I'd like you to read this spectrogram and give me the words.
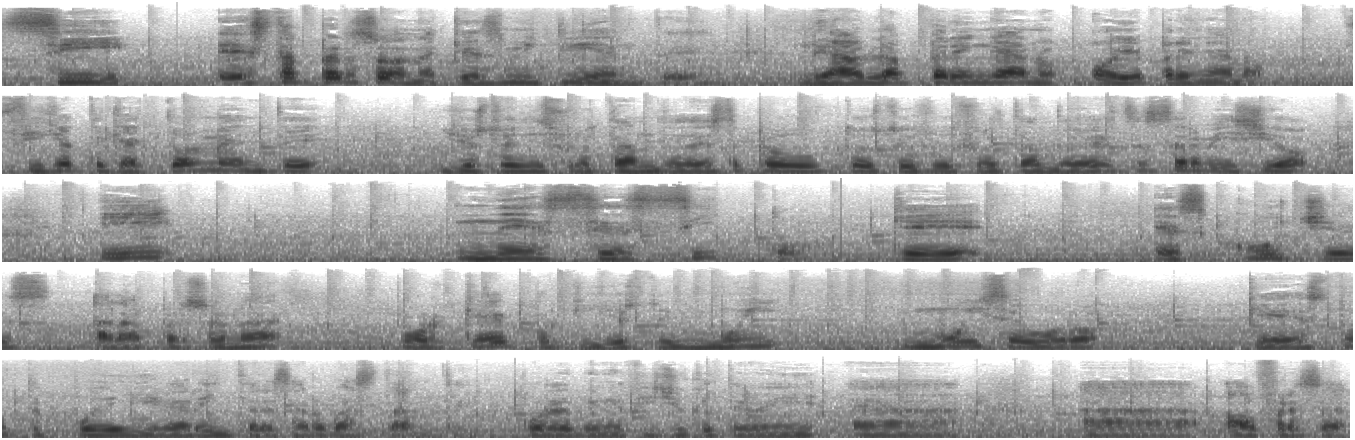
si esta persona que es mi cliente le habla a Perengano, oye Perengano, fíjate que actualmente yo estoy disfrutando de este producto, estoy disfrutando de este servicio y necesito que escuches a la persona. ¿Por qué? Porque yo estoy muy, muy seguro que esto te puede llegar a interesar bastante por el beneficio que te ven a, ofrecer.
